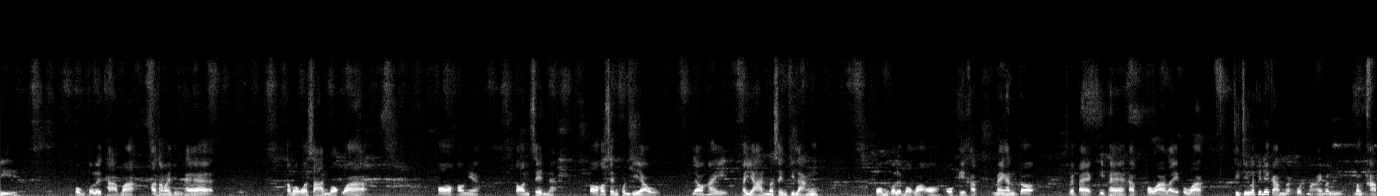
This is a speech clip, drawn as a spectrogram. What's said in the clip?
ดี ผมก็เลยถามว่าเอาทำไมถึงแพ้เขาบอกว่าศาลบอกว่า พ่อเขาเนี่ย ตอนเซ็นน่ะ พ่อเขาเซ็นคนเดียว แล้วให้พยานมาเซ็นทีหลัง ผมก็เลยบอกว่าอ๋อโอเคครับ ไม่งั้นก็ไม่แปลกที่แพ้ครับ เพราะว่าอะไรเพราะว่าจริง ๆ แล้วพินัยกรรมกฎหมายมันบังคับ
